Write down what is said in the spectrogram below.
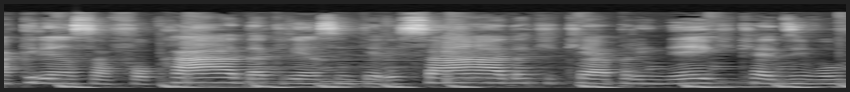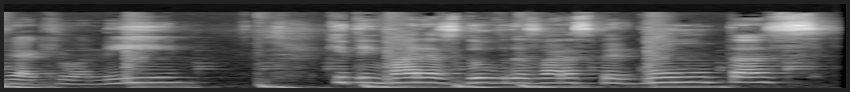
a criança focada, a criança interessada, que quer aprender, que quer desenvolver aquilo ali, que tem várias dúvidas, várias perguntas,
